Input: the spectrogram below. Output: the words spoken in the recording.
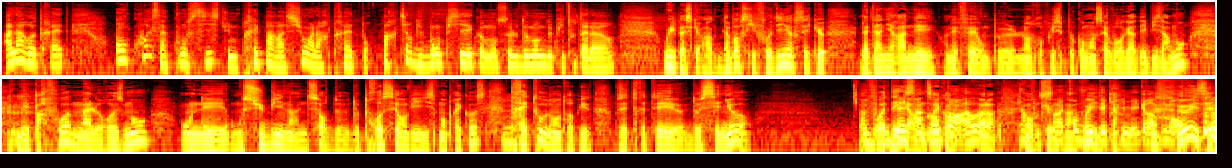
à la retraite. En quoi ça consiste une préparation à la retraite pour partir du bon pied, comme on se le demande depuis tout à l'heure? Oui, parce que d'abord, ce qu'il faut dire, c'est que la dernière année, en effet, on peut, l'entreprise peut commencer à vous regarder bizarrement, mais parfois, malheureusement, on est, on subit une, une sorte de, de procès en vieillissement précoce Mmh. très tôt dans l'entreprise. Vous êtes traité de senior. Parfois dès, Dès 45 50 ans, ans. ah ouais, Voilà. 45 euh, ans, vous oui, déprimez gravement. Oui, c'est-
